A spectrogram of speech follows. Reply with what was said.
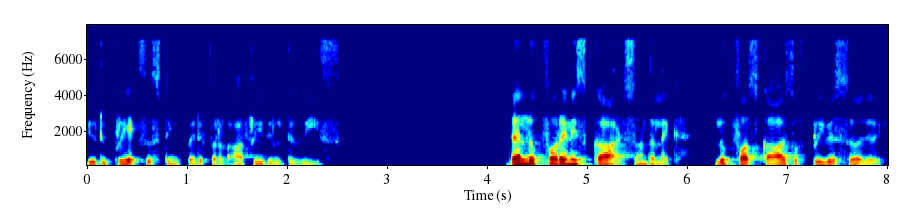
due to pre-existing peripheral arterial disease. Then look for any scars on the leg. Look for scars of previous surgery.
